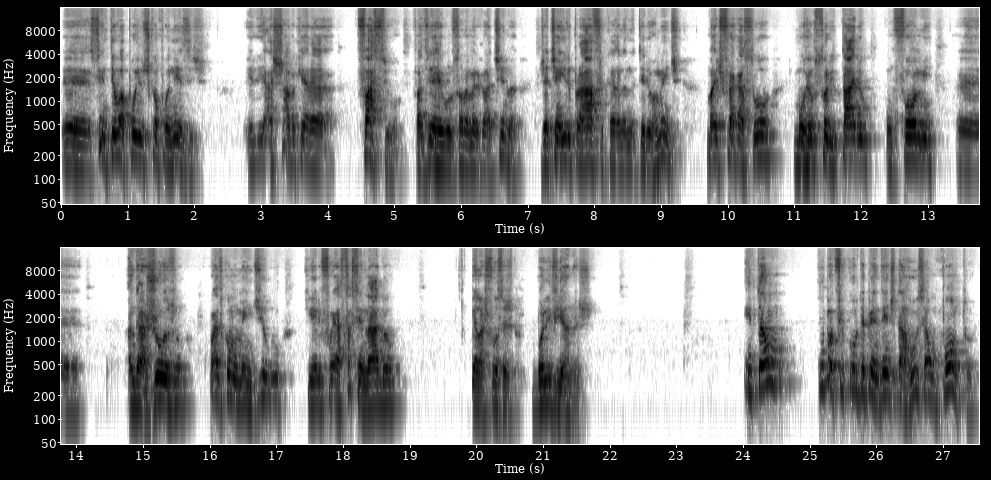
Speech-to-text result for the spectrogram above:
é, sem ter o apoio dos camponeses. Ele achava que era fácil fazer a revolução na América Latina, já tinha ido para a África anteriormente, mas fracassou, morreu solitário, com fome, é, andrajoso, quase como um mendigo, que ele foi assassinado pelas forças bolivianas. Então, Cuba ficou dependente da Rússia a um ponto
